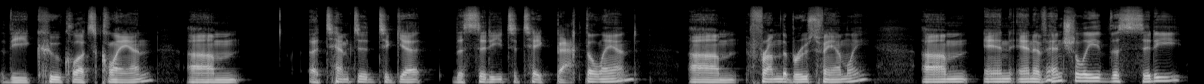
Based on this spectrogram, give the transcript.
The Ku Klux Klan um, attempted to get the city to take back the land um, from the Bruce family. Um, and, and eventually, the city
